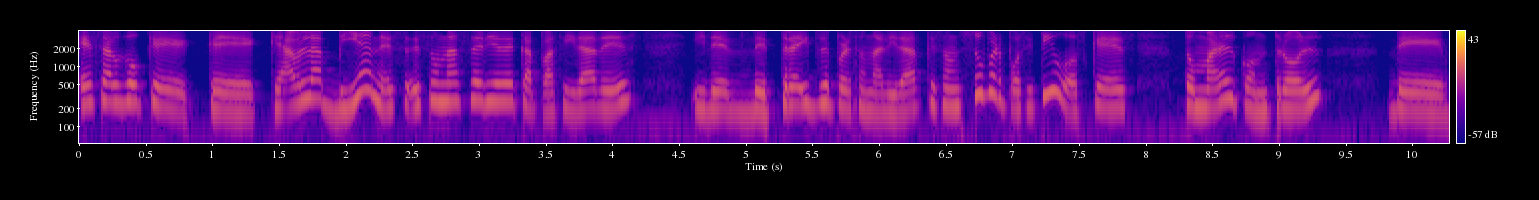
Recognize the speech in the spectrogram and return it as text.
es algo que, que, que habla bien, es, es una serie de capacidades y de, de traits de personalidad que son súper positivos, que es tomar el control de,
